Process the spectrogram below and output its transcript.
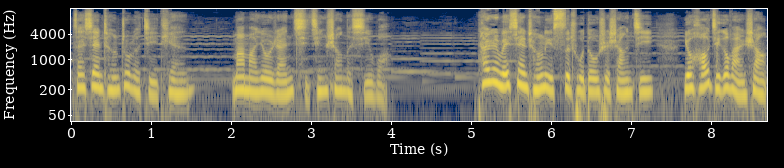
在县城住了几天，妈妈又燃起经商的希望。她认为县城里四处都是商机，有好几个晚上，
